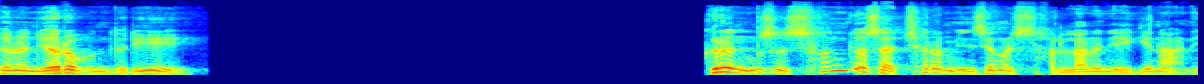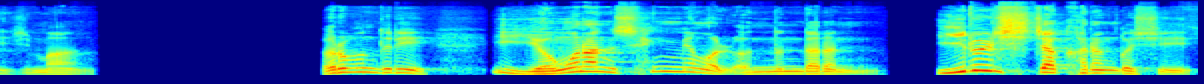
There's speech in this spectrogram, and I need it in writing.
저는 여러분들이 그런 무슨 선교사처럼 인생을 살라는 얘기는 아니지만 여러분들이 이 영원한 생명을 얻는다는 일을 시작하는 것이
